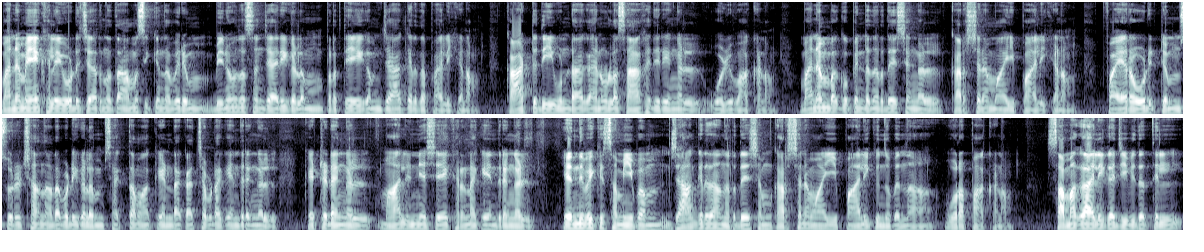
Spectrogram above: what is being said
വനമേഖലയോട് ചേർന്ന് താമസിക്കുന്നവരും വിനോദസഞ്ചാരികളും പ്രത്യേകം ജാഗ്രത പാലിക്കണം. കാട്ടുതീ ഉണ്ടാകാനുള്ള സാഹചര്യങ്ങൾ ഒഴിവാക്കണം. വനം വകുപ്പിന്റെ നിർദ്ദേശങ്ങൾ കർശനമായി പാലിക്കണം. ഫയർ ഓഡിറ്റും സുരക്ഷാ നടപടികളും ശക്തമാക്കേണ്ട കച്ചവട കേന്ദ്രങ്ങൾ കെട്ടിടങ്ങൾ മാലിന്യ ശേഖരണ കേന്ദ്രങ്ങൾ എന്നിവയ്ക്ക് സമീപം ജാഗ്രതാ നിർദ്ദേശം കർശനമായി പാലിക്കുന്നുവെന്ന് ഉറപ്പാക്കണം. സമകാലിക ജീവിതത്തിൽ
